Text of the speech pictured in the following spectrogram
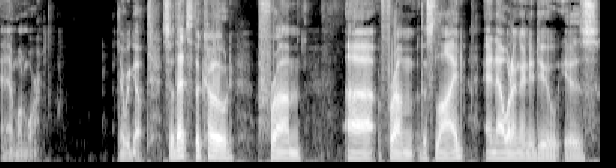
And one more. There we go. So that's the code from, uh, from the slide. And now what I'm going to do is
